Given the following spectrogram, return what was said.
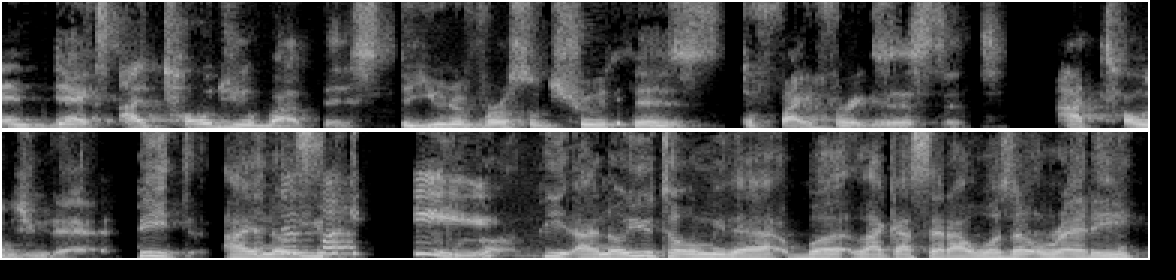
And Dex, I told you about this. The universal truth is to fight for existence. I told you that. Pete, I know you Pete, I know you told me that, but like I said, I wasn't ready.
